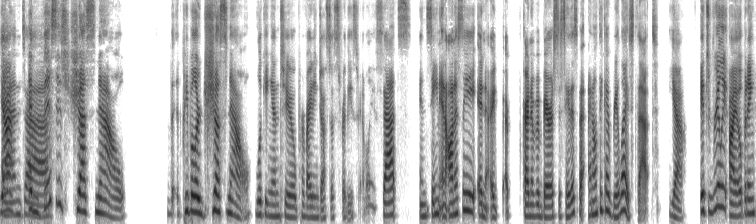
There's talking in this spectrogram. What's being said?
Yeah. And, uh, and this is just now. People are just now looking into providing justice for these families. that's insane. And honestly, and I, I'm kind of embarrassed to say this, but I don't think I realized that. Yeah. It's really eye opening.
